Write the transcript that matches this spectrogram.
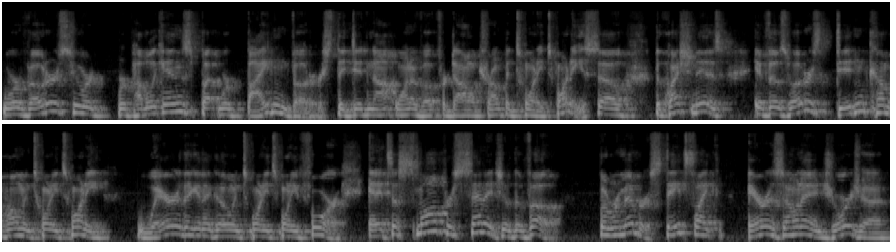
were voters who were Republicans, but were Biden voters. They did not want to vote for Donald Trump in 2020. So the question is, if those voters didn't come home in 2020, where are they going to go in 2024? And it's a small percentage of the vote. But remember, states like Arizona and Georgia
